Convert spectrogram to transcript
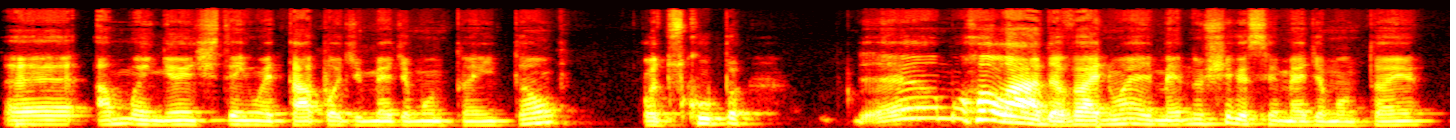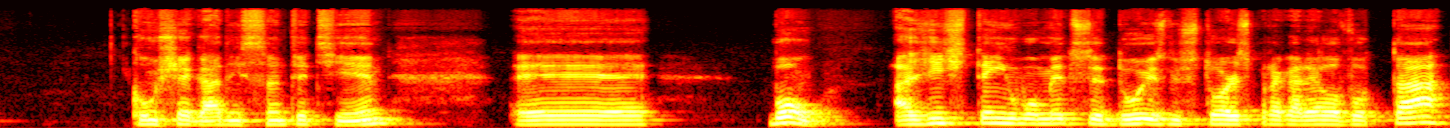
É, amanhã a gente tem uma etapa de média montanha, então, oh, desculpa, é uma rolada, vai, não é, não chega a ser média montanha, com chegada em Saint-Étienne. É, bom, a gente tem o momento Z2 no Stories para a galera votar.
